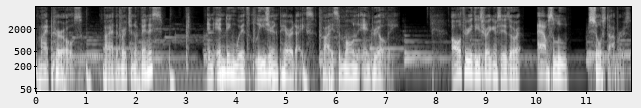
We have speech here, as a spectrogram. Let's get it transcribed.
My Pearls by The Merchant of Venice, and ending with Leisure in Paradise by Simone Andreoli. All three of these fragrances are absolute showstoppers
